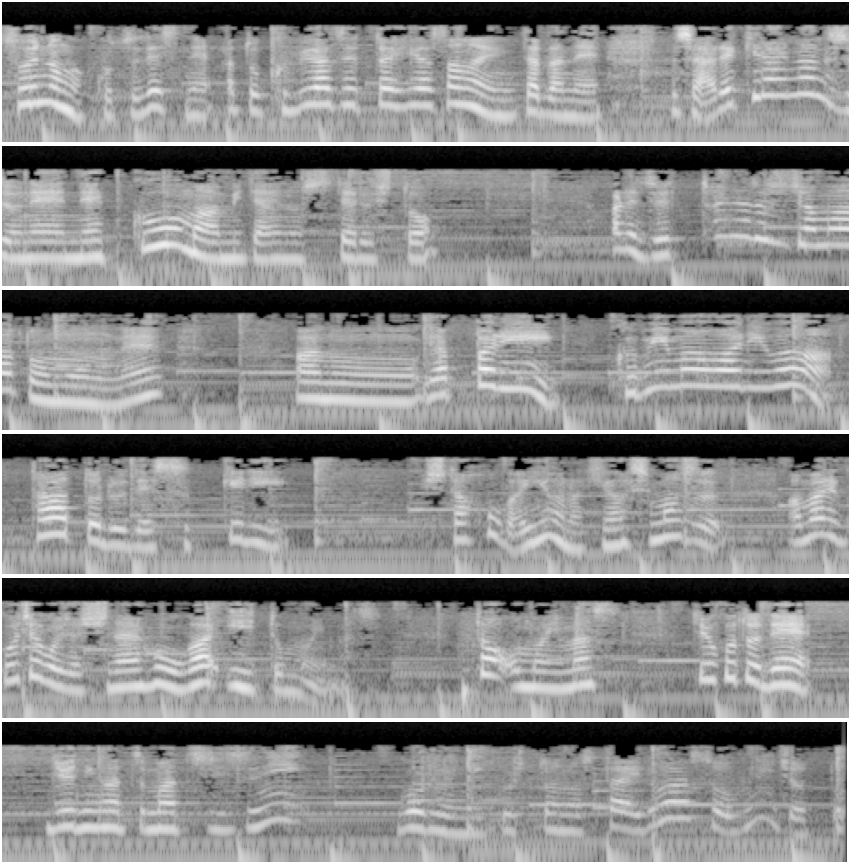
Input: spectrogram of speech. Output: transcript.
そういうのがコツですね。あと首は絶対冷やさないように。ただね、私あれ嫌いなんですよね。ネックウォーマーみたいのしてる人。あれ絶対に私邪魔だと思うのね。あのー、やっぱり首周りはタートルですっきりした方がいいような気がします。あまりごちゃごちゃしない方がいいと思います。と思います。ということで、12月末にゴルフに行く人のスタイルはそういう風にちょっと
